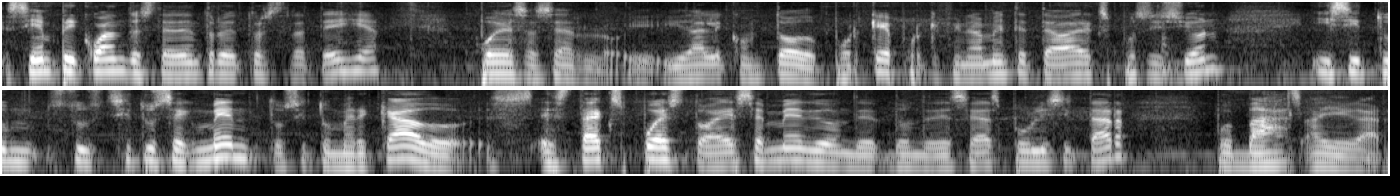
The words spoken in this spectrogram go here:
siempre y cuando esté dentro de tu estrategia, puedes hacerlo y, dale con todo. ¿Por qué? Porque finalmente te va a dar exposición y si tu, si tu segmento, si tu mercado está expuesto a ese medio donde, donde deseas publicitar, pues vas a llegar.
